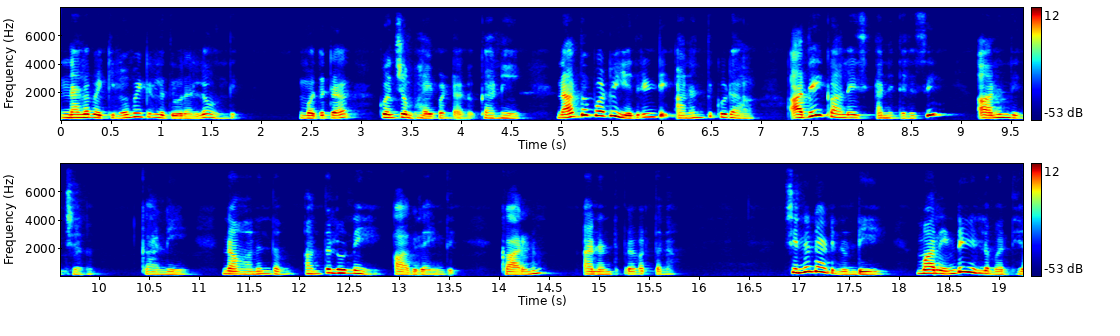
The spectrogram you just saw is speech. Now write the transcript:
నలభై కిలోమీటర్ల దూరంలో ఉంది. మొదట కొంచెం భయపడ్డాను కానీ నాతో పాటు ఎదురింటి అనంత్ కూడా అదే కాలేజ్ అని తెలిసి ఆనందించాను. కానీ నా ఆనందం అంతలోనే ఆవిరైంది. కారణం అనంత్ ప్రవర్తన. చిన్ననాటి నుండి మా రెండు ఇళ్ళ మధ్య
